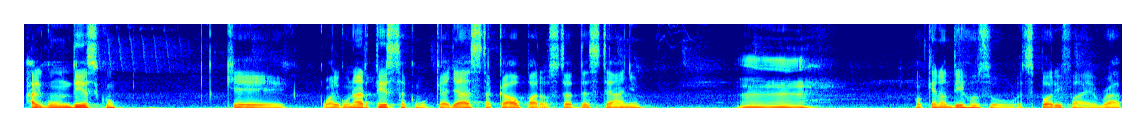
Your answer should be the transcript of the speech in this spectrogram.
algún disco que o algún artista como que haya destacado para usted de este año Mm, o que nos dijo su Spotify rap.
